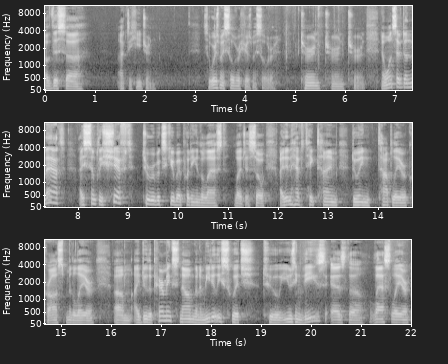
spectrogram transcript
of this uh, octahedron. So where's my silver? Here's my silver. Turn, turn, turn. Now once I've done that, I simply shift to Rubik's Cube by putting in the last ledges. So I didn't have to take time doing top layer, cross, middle layer. Um, I do the pyraminx. Now I'm going to immediately switch to using these as the last layer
